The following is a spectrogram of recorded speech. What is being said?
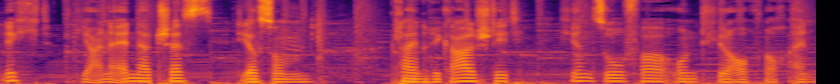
Licht. Hier eine Ender Chest, die auf so einem kleinen Regal steht. Hier ein Sofa und hier auch noch ein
